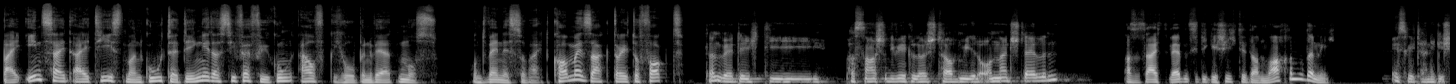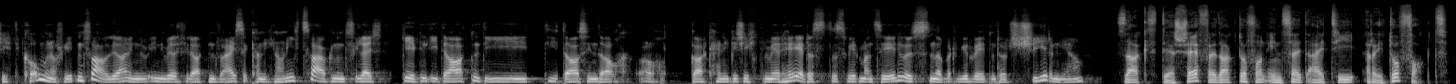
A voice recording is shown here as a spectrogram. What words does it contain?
bei Inside IT ist man guter Dinge, dass die Verfügung aufgehoben werden muss. Und wenn es soweit komme, sagt Reto Vogt, dann werde ich die Passage, die wir gelöscht haben, wieder online stellen. Also das heißt, werden Sie die Geschichte dann machen oder nicht? Es wird eine Geschichte kommen, auf jeden Fall. Ja. In, in welcher Art und Weise kann ich noch nicht sagen. Und vielleicht geben die Daten, die, die da sind, auch, auch gar keine Geschichte mehr her. Das, das wird man sehen müssen, aber wir werden recherchieren, ja. Sagt der Chefredakteur von Inside IT, Reto Vogt.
